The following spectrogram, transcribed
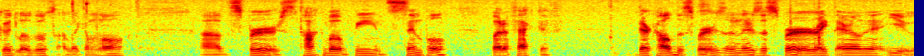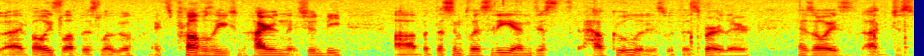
good logos. I like them all. Uh, the Spurs, talk about being simple but effective. They're called the Spurs, and there's a spur right there on the U. I've always loved this logo. It's probably higher than it should be, uh, but the simplicity and just how cool it is with the spur there has always, I've just,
